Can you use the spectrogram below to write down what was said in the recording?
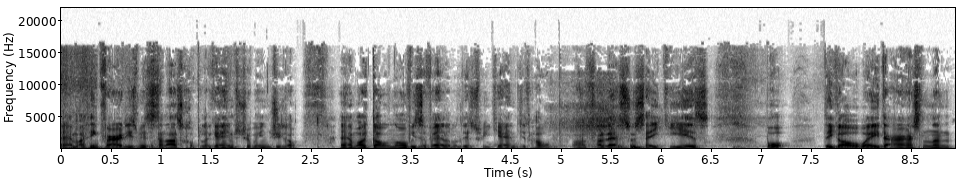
Um, I think Vardy's missed the last couple of games through injury though. Um, I don't know if he's available this weekend. You'd hope, uh, for Leicester's sake, he is. But they go away to Arsenal and,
